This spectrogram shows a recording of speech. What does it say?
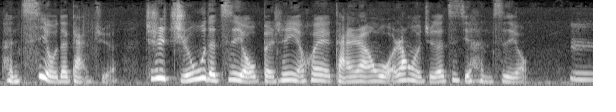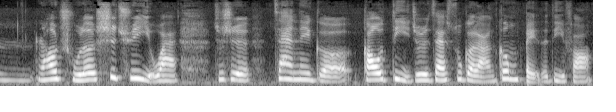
很自由的感觉。就是植物的自由本身也会感染我，让我觉得自己很自由。嗯，然后除了市区以外，就是在那个高地，就是在苏格兰更北的地方，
